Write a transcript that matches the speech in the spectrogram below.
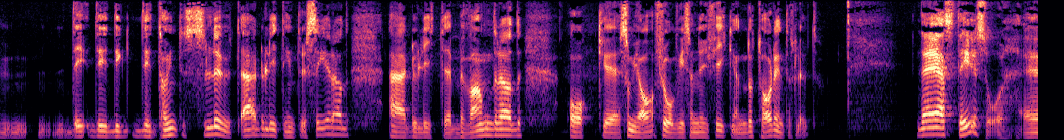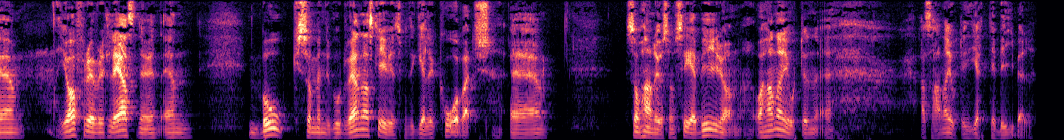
det, det, det, det tar ju inte slut. Är du lite intresserad, är du lite bevandrad och som jag, frågvis och nyfiken, då tar det inte slut. Nej, alltså det är ju så. Jag har för övrigt läst nu en, en bok som en god vän har skrivit som heter Gellert Kovacs. Eh, som handlar just om C-byrån. Och han har gjort en, eh, alltså han har gjort en jättebibel.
